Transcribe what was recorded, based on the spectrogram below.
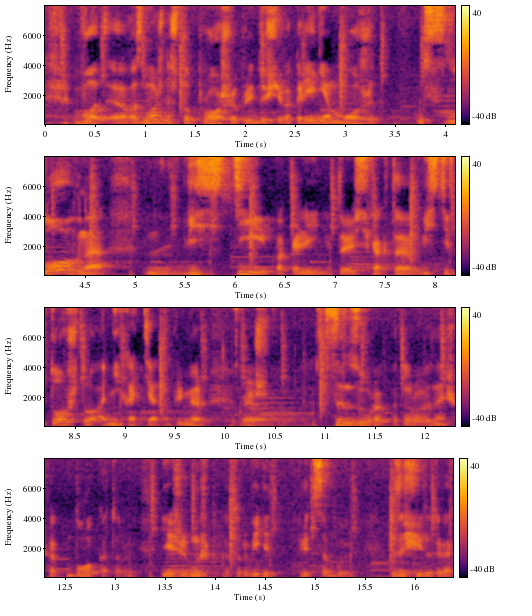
вот, э, возможно, что прошлое, предыдущее поколение может условно вести поколение, то есть как-то вести в то, что они хотят. Например, ну, цензура, которая, знаешь, как блок, который... Есть же мышка, которая видит перед собой защиту, такая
